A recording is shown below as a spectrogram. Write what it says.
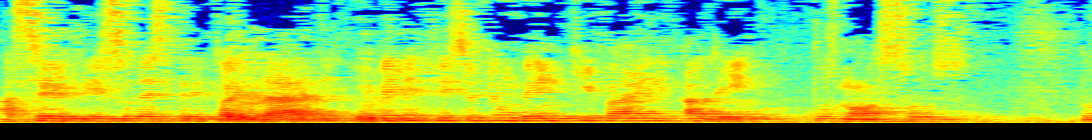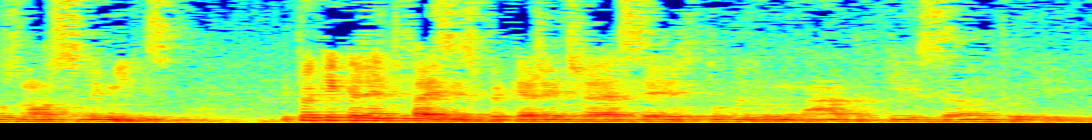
a serviço da espiritualidade e benefício de um bem que vai além dos nossos, dos nossos limites. E por que, que a gente faz isso? Porque a gente já é ser tudo iluminado aqui, santo e.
